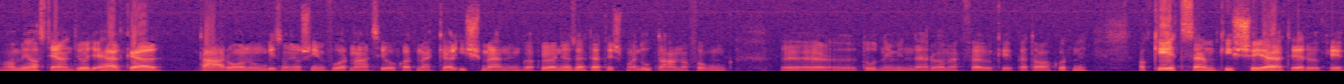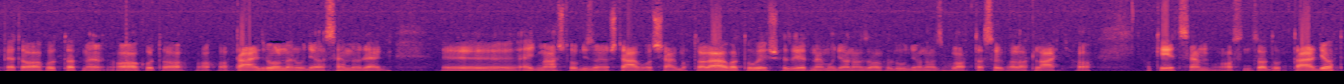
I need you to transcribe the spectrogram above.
ami azt jelenti, hogy el kell tárolnunk bizonyos információkat, meg kell ismernünk a környezetet, és majd utána fogunk ö, tudni mindenről megfelelő képet alkotni. A két szem kissé eltérő képet alkottat, mert alkot a, a, a tájról, mert ugye a szemüreg ö, egymástól bizonyos távolságban található, és ezért nem ugyanaz, ugyanaz alatt a szög alatt látja a, a két szem az adott tárgyat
